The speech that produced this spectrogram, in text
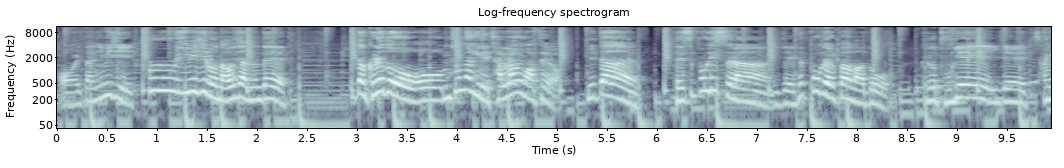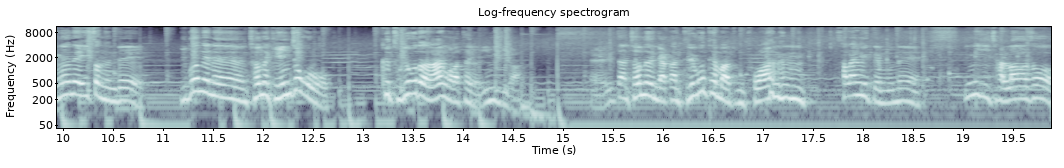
어 일단 이미지 풀 이미지로 나오지 않는데 일단 그래도 어, 엄청나게 잘 나온 것 같아요. 일단 데스폴리스랑 이제 흑폭의 얼파마도 그거 두 개 이제 작년에 있었는데 이번에는 저는 개인적으로 그 두 개보다 나은 것 같아요 이미지가. 예, 일단 저는 약간 드래곤 테마 좀 좋아하는 사람이기 때문에 이미지 잘 나와서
